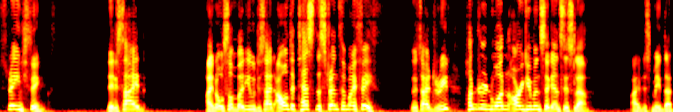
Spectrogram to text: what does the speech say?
strange things. They decide, I know somebody who decided, I want to test the strength of my faith. They decided to read 101 arguments against Islam. I just made that.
